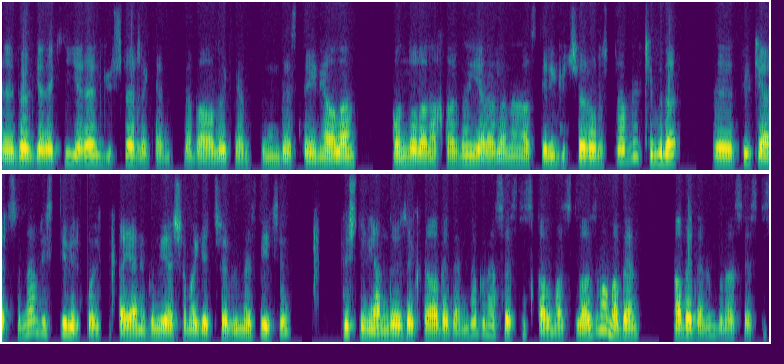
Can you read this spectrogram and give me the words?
e, bölgedeki yerel güçlerle kendisine bağlı, kendisinin desteğini alan, onun olanaklarından yararlanan askeri güçler oluşturabilir ki bu da e, Türkiye açısından riskli bir politika. Yani bunu yaşama geçirebilmesi için dış dünyanın da özellikle ABD'nin de buna sessiz kalması lazım ama ben ABD'nin buna sessiz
